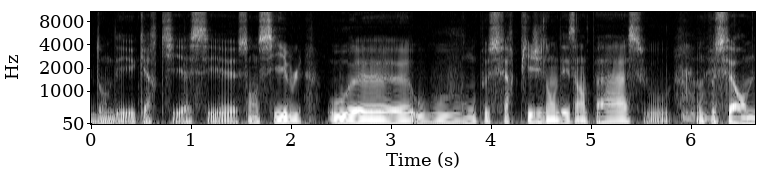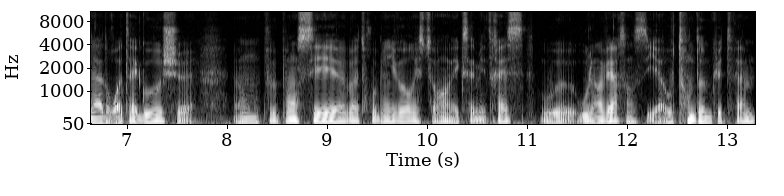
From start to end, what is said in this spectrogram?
dans des quartiers assez euh, sensibles où, où on peut se faire piéger dans des impasses, où ah on peut se faire emmener à droite à gauche. on peut penser, bah, trop bien, il va au restaurant avec sa maîtresse, ou, ou l'inverse, hein, il y a autant d'hommes que de femmes.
